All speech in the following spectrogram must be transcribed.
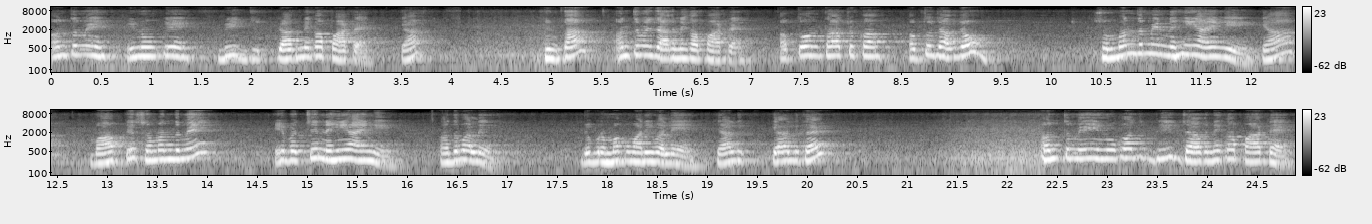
अंत में इनों के बीच जागने का पाठ है, क्या? इनका अंत में जागने का पाठ है। अब तो अंत आ चुका। अब तो जाग जाओ। संबंध में नहीं आएँगे। क्या? बाप के संबंध में ये बच्चे नहीं आएँगे। पद वाले, जो ब्रह्मा कुमारी वाले हैं, क्या लिख क्या लिखा है? अंत में इनों का भी जागने का पाठ है।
